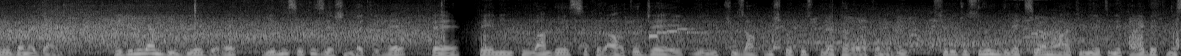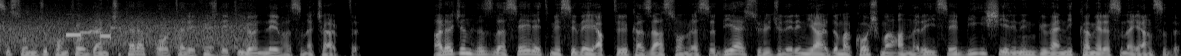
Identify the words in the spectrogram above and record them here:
meydana geldi. Edinilen bilgiye göre, 28 yaşındaki H, F, F'nin kullandığı 06 CEU 369 plakalı otomobil, sürücüsünün direksiyon hakimiyetini kaybetmesi sonucu kontrolden çıkarak orta refüjdeki yön levhasına çarptı. Aracın hızla seyretmesi ve yaptığı kaza sonrası diğer sürücülerin yardıma koşma anları ise bir iş yerinin güvenlik kamerasına yansıdı.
